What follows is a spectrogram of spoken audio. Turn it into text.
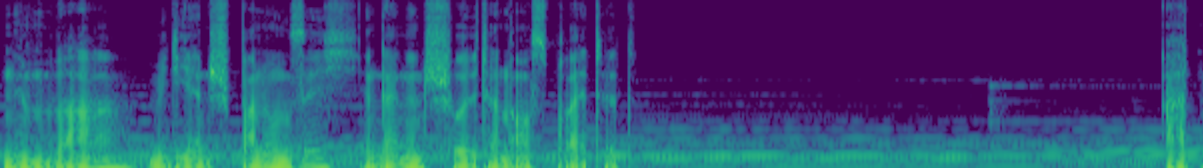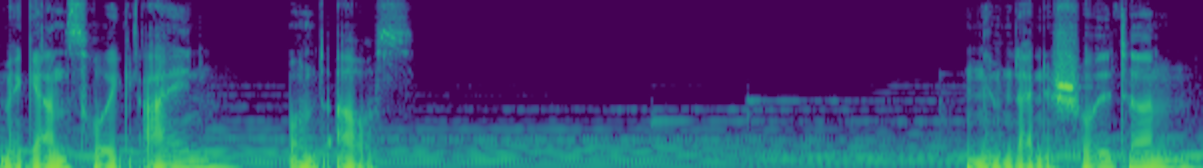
Nimm wahr, wie die Entspannung sich in deinen Schultern ausbreitet. Atme ganz ruhig ein und aus. Nimm deine Schultern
